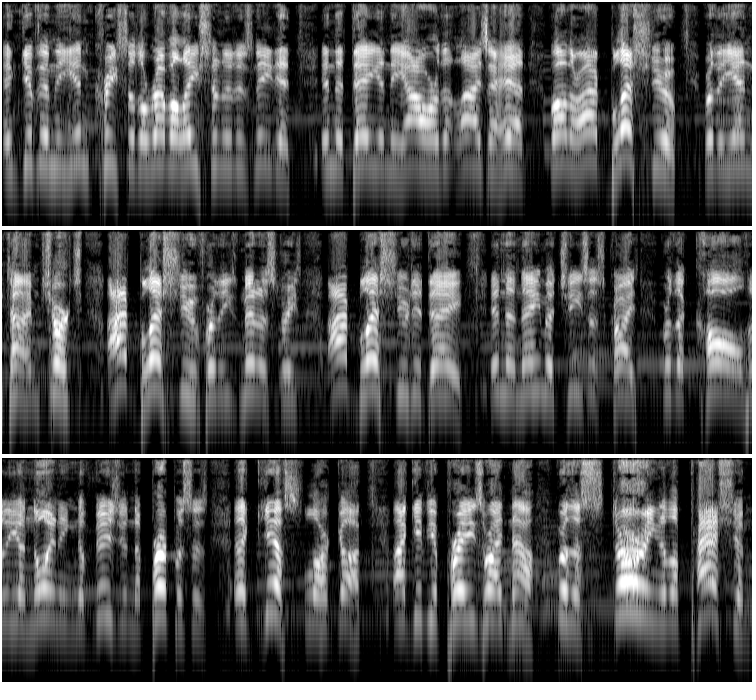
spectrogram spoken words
and give them the increase of the revelation that is needed in the day and the hour that lies ahead. Father, I bless you for the end time church. I bless you for these ministries. I bless you today in the name of Jesus Christ for the call, the anointing, the vision, the purposes, the gifts, Lord God. I give you praise right now for the stirring of the passion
